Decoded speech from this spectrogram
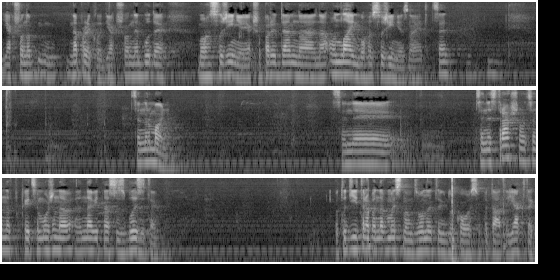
якщо, наприклад, якщо не буде богослужіння, якщо перейдемо на, на онлайн богослужіння, знаєте, це, це нормально. Це не, це не страшно, це навпаки, це може на- навіть нас зблизити От тоді треба навмисно дзвонити до когось і питати, як ти?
